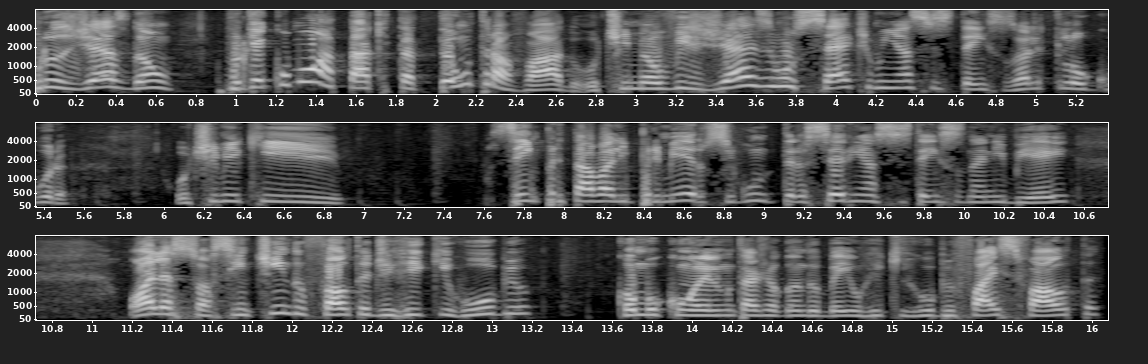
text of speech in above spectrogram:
para os Jazz não. Porque como o ataque está tão travado, o time é o 27 em assistências. Olha que loucura. O time que sempre estava ali primeiro, segundo, terceiro em assistências na NBA. Olha só, sentindo falta de Rick Rubio. Como com ele não está jogando bem, o Rick Rubio faz falta.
